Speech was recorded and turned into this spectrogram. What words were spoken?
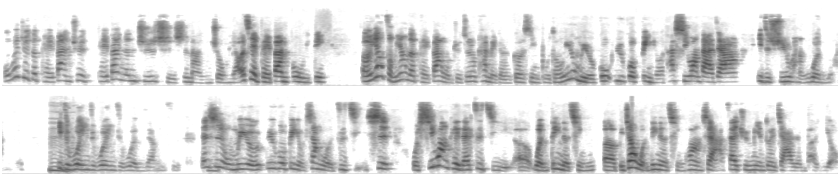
我会觉得陪伴却陪伴跟支持是蛮重要，而且陪伴不一定。呃，要怎么样的陪伴？我觉得这就看每个人个性不同。因为我们有过遇过病友，他希望大家一直嘘寒问暖一直问，一直问，一直问这样子。但是我们有遇过病友，像我自己，是我希望可以在自己呃稳定的情呃比较稳定的情况下，再去面对家人朋友。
